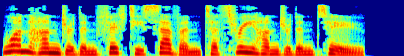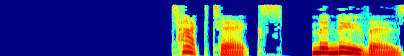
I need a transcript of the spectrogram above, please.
157 to 302 Tactics maneuvers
